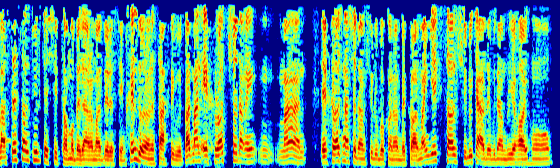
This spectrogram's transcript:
و سه سال طول کشید تا ما به درآمد برسیم. خیلی دوران سختی بود. بعد من اخراج شدم. من اخراج نشدم شروع بکنم به کار. من یک سال شروع کرده بودم روی آی هوم.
